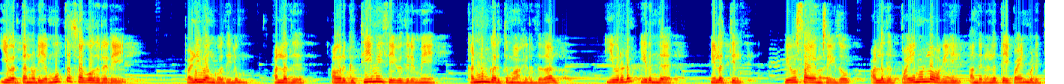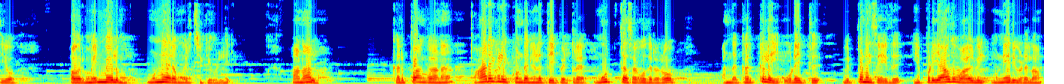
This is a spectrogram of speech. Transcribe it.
இவர் தன்னுடைய மூத்த சகோதரரை பழிவாங்குவதிலும் அல்லது அவருக்கு தீமை செய்வதிலுமே கண்ணும் கருத்துமாக இருந்ததால் இவரிடம் இருந்த நிலத்தில் விவசாயம் செய்தோ அல்லது பயனுள்ள வகையில் அந்த நிலத்தை பயன்படுத்தியோ அவர் மென்மேலும் முன்னேற முயற்சிக்கவில்லை. ஆனால் கற்பாங்கான பாறைகளை கொண்ட நிலத்தை பெற்ற மூத்த சகோதரரோ அந்த கற்களை உடைத்து விற்பனை செய்து எப்படியாவது வாழ்வில் முன்னேறிவிடலாம்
